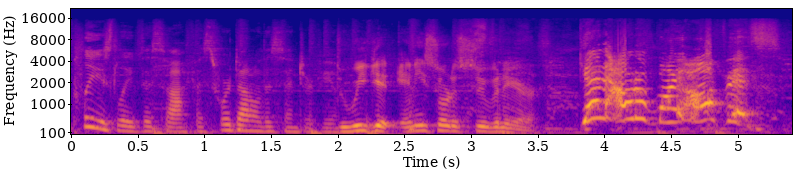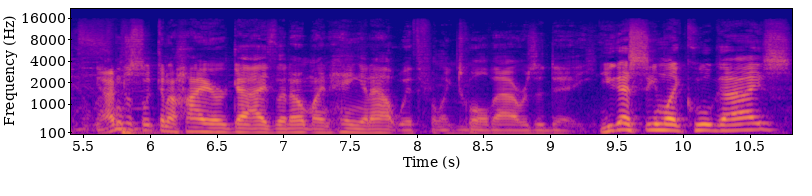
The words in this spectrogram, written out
Please leave this office. We're done with this interview. Do we get any sort of souvenir? Get out of my office! I'm just looking to hire guys that I don't mind hanging out with for like mm-hmm. 12 hours a day. You guys seem like cool guys.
